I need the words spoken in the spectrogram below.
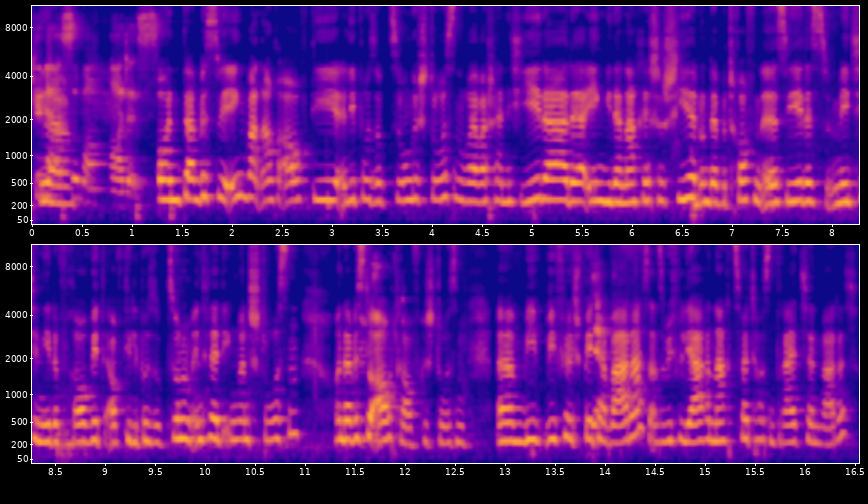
Genau, ja. so war das. Und dann bist du irgendwann auch auf die Liposuktion gestoßen, wo ja wahrscheinlich jeder, der irgendwie danach recherchiert und der betroffen ist, jedes Mädchen, jede Frau wird auf die Liposuktion im Internet irgendwann stoßen. Und da bist du auch drauf gestoßen. Ähm, wie, wie viel später ja. war das? Also wie viele Jahre nach 2013 war das?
